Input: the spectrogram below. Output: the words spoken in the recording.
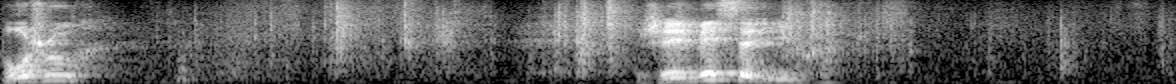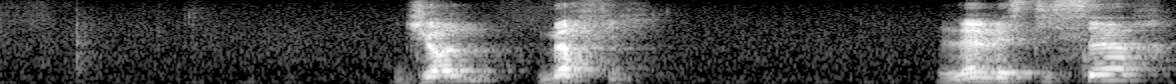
Bonjour. J'ai aimé ce livre. John Murphy, l'investisseur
